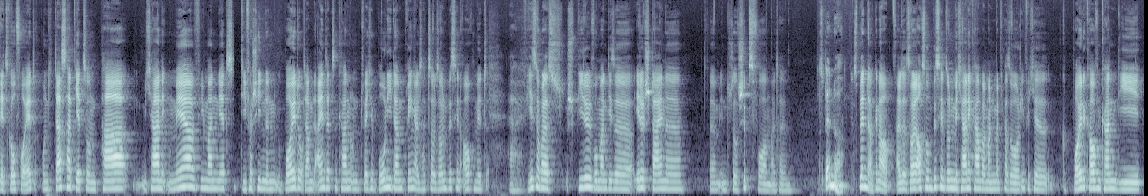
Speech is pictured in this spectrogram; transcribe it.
let's go for it. Und das hat jetzt so ein paar Mechaniken mehr, wie man jetzt die verschiedenen Gebäude damit einsetzen kann und welche Boni dann bringen. Also es soll ein bisschen auch mit, wie ist aber das Spiel, wo man diese Edelsteine ähm, in so Chipsform, Alter. Splendor. Splendor, genau. Also es soll auch so ein bisschen so eine Mechanik haben, weil man manchmal so irgendwelche Gebäude kaufen kann, die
